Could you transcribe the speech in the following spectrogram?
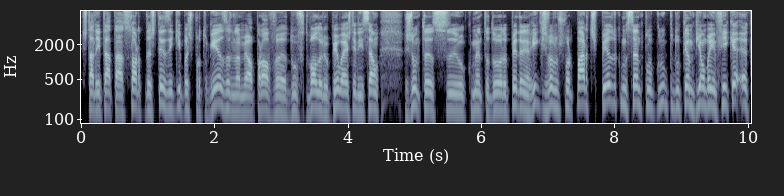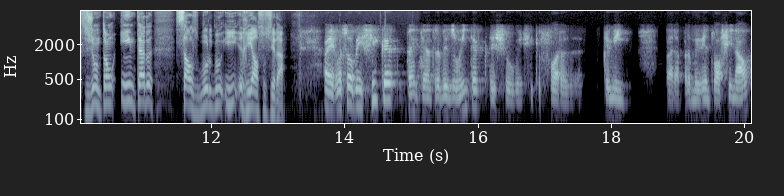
Está ditada a sorte das três equipas portuguesas na maior prova do futebol europeu. Esta edição junta-se o comentador Pedro Henriques. Vamos por partes, Pedro, começando pelo grupo do campeão Benfica, a que se juntam Inter, Salzburgo e Real Sociedade. Bem, em relação ao Benfica, tem, tem outra vez o Inter, que deixou o Benfica fora do caminho para, para uma eventual final,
